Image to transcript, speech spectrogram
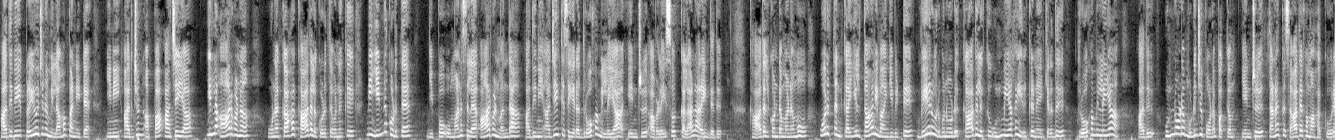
அதுவே பிரயோஜனம் இல்லாம பண்ணிட்ட. இனி அர்ஜுன் அப்பா அஜயா? இல்ல ஆர்வனா? உனக்காக காதலை கொடுத்தவனுக்கு நீ என்ன கொடுத்த? இப்போ உன் மனசுல ஆர்வன் வந்தா அது நீ அஜய்க்கு செய்யற துரோகம் இல்லையா? என்று அவளை சொற்களால் அறைந்தது. காதல் கொண்ட மனமோ ஒருத்தன் கையில் தாலி வாங்கிவிட்டு வேறொருவனோடு காதலுக்கு உண்மையாக இருக்க நினைக்கிறது துரோகம் இல்லையா அது உன்னோட முடிஞ்சு போன பக்கம் என்று தனக்கு சாதகமாக கூற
